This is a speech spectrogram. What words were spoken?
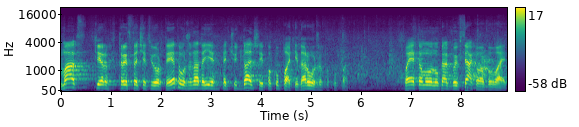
Макстер 304, это уже надо ехать чуть дальше и покупать, и дороже покупать. Поэтому, ну, как бы всякого бывает.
